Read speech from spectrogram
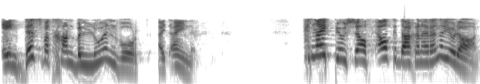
En dis wat gaan beloon word uiteindelik. Knyp jouself elke dag en herinner jou daaraan.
